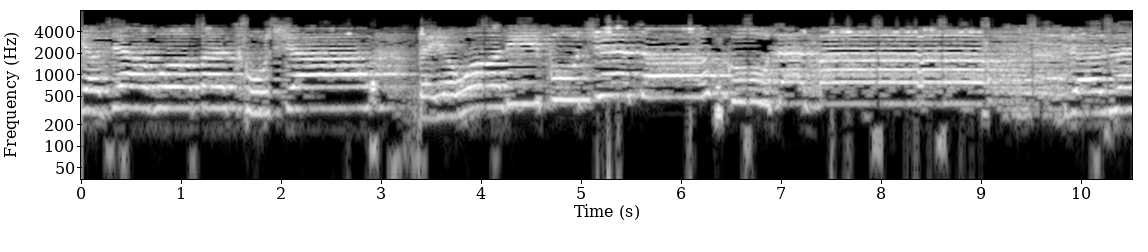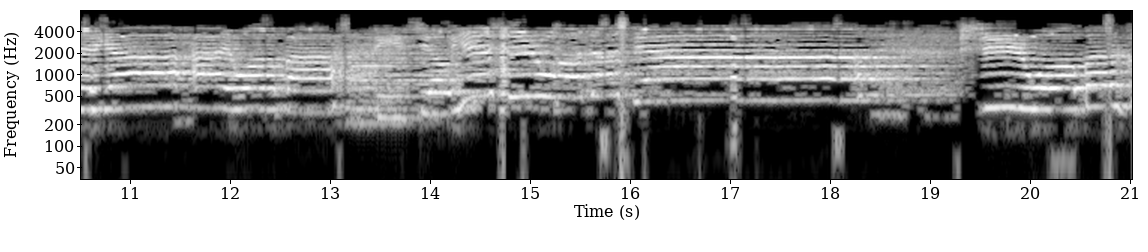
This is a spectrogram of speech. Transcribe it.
要将我们屠杀，没有我你不觉得孤单吗？人类呀，爱我吧，地球也是我的家，是我们共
